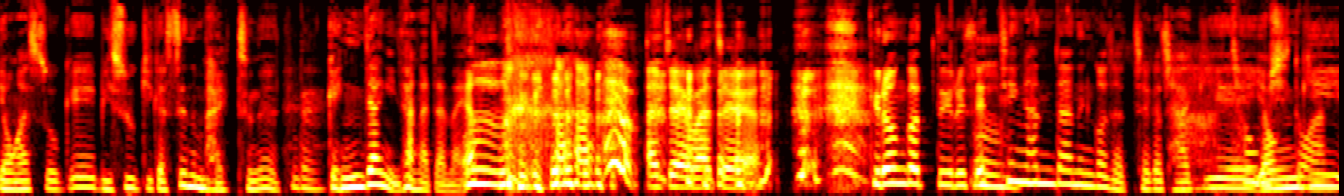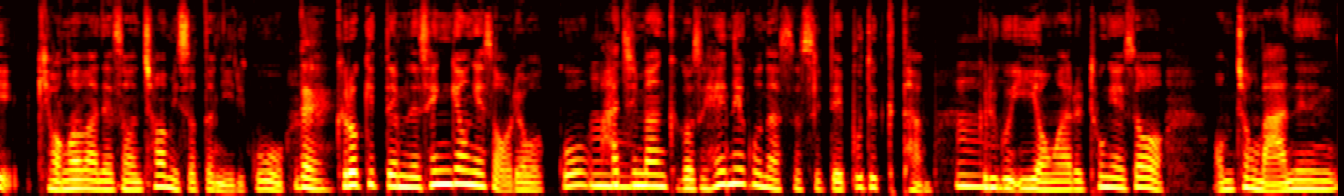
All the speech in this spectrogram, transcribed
영화 속에 미숙이가 쓰는 말투는 네. 굉장히 이상하잖아요. 음. 맞아요, 맞아요. 그런 것들을 세팅한다는 것 자체가 자기의 음. 아, 처음 연기 시도한. 경험 안에선 처음 있었던 일이고 네. 그렇기 때문에 생경해서 어려웠고 음. 하지만 그것을 해내고 났었을 때 뿌듯함 음. 그리고 이 영화를 통해서 엄청 많은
